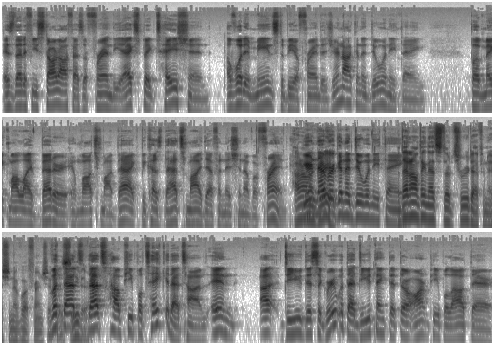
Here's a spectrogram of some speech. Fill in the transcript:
is that if you start off as a friend, the expectation of what it means to be a friend is you're not going to do anything but make my life better and watch my back because that's my definition of a friend. I don't You're agree. never going to do anything. But I don't think that's the true definition of what friendship But is But that's either. that's how people take it at times. And I, do you disagree with that? Do you think that there aren't people out there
